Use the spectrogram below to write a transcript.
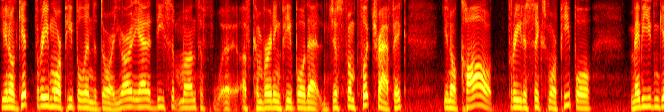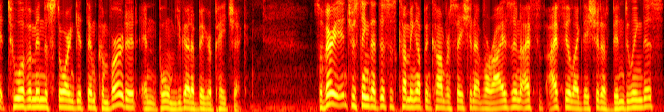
you know, get three more people in the door. You already had a decent month of, uh, of converting people that just from foot traffic, you know, call three to six more people. Maybe you can get two of them in the store and get them converted, and boom, you got a bigger paycheck. So, very interesting that this is coming up in conversation at Verizon. I, I feel like they should have been doing this.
